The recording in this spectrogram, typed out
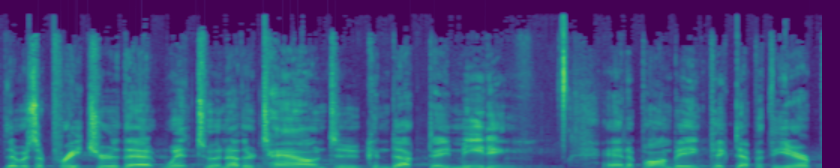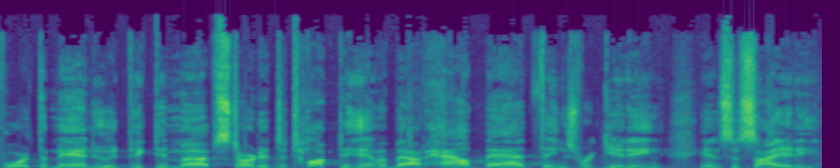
There was a preacher that went to another town to conduct a meeting. And upon being picked up at the airport, the man who had picked him up started to talk to him about how bad things were getting in society.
